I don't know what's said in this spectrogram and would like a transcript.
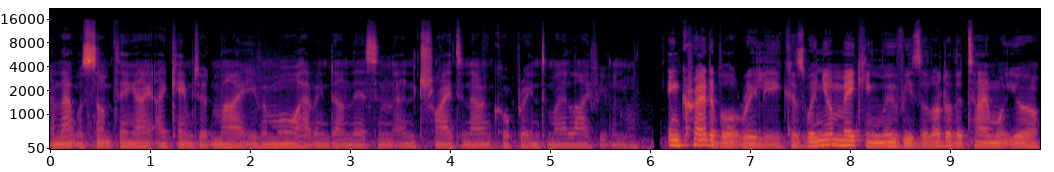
And that was something I, I came to admire even more having done this and, and try to now incorporate into my life even more incredible, really, because when you're making movies, a lot of the time what you're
